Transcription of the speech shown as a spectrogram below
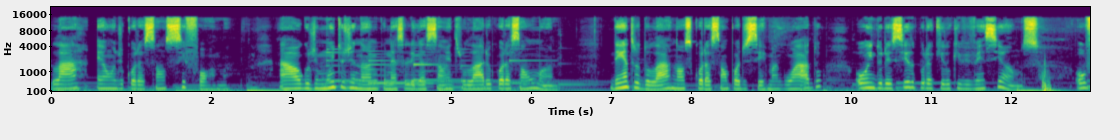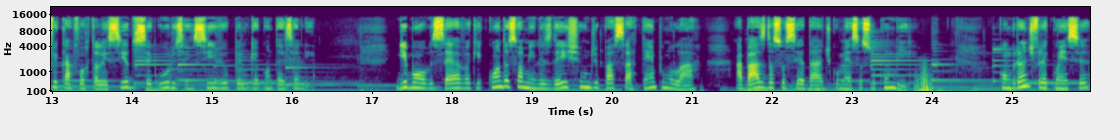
Lar é onde o coração se forma. Há algo de muito dinâmico nessa ligação entre o lar e o coração humano. Dentro do lar, nosso coração pode ser magoado ou endurecido por aquilo que vivenciamos, ou ficar fortalecido, seguro e sensível pelo que acontece ali. Gibbon observa que quando as famílias deixam de passar tempo no lar, a base da sociedade começa a sucumbir. Com grande frequência,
